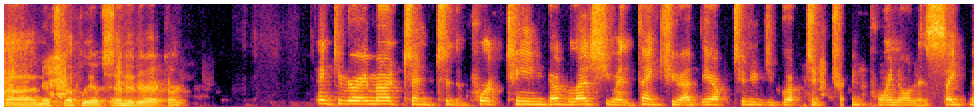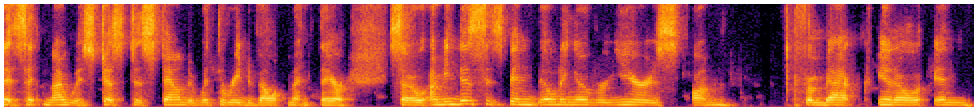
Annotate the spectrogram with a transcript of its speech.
Uh, next up, we have Senator Eckardt. Thank you very much. And to the port team, God bless you. And thank you. I had the opportunity to go up to Trade Point on a site visit, and I was just astounded with the redevelopment there. So, I mean, this has been building over years um, from back, you know, in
